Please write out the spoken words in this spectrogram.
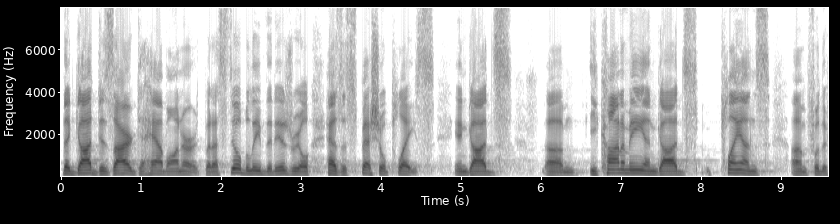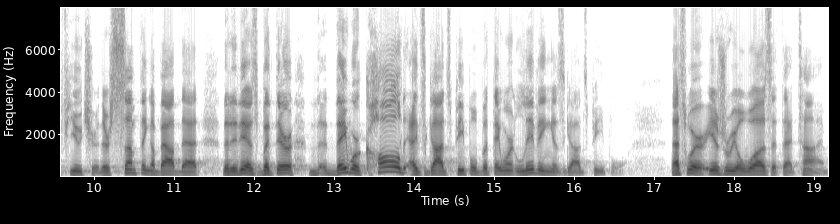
that God desired to have on earth. But I still believe that Israel has a special place in God's um, economy and God's plans um, for the future. There's something about that that it is. But they were called as God's people, but they weren't living as God's people. That's where Israel was at that time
